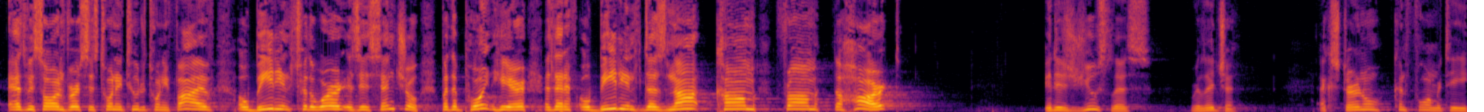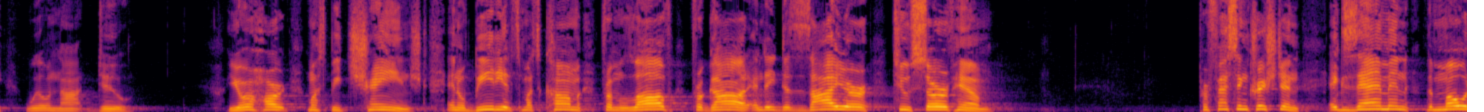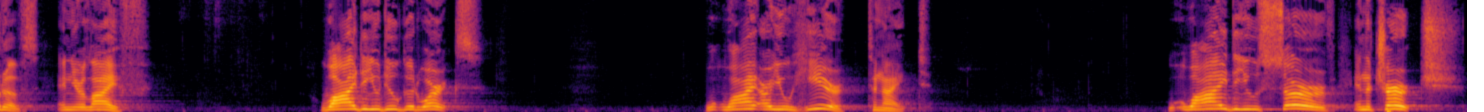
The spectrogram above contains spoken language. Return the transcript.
as we saw in verses 22 to 25, obedience to the word is essential. But the point here is that if obedience does not come from the heart, it is useless religion. External conformity will not do. Your heart must be changed, and obedience must come from love for God and a desire to serve Him. Professing Christian, examine the motives in your life? Why do you do good works? Why are you here tonight? Why do you serve in the church?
